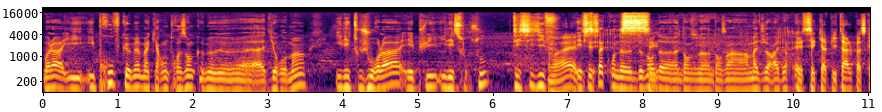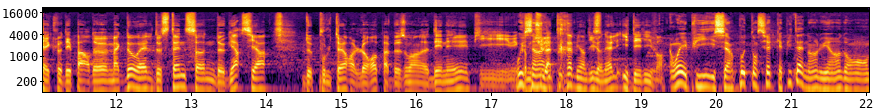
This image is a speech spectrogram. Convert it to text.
voilà, il, prouve que même à 43 ans, comme a dit Romain, il est toujours là et puis il est surtout décisif. et c'est ça qu'on demande dans un, match de Ryder Et c'est capital parce qu'avec le départ de McDowell, de Stenson, de Garcia, de Poulter, l'Europe a besoin d'aînés. Puis, comme tu l'as très bien dit, Lionel, il délivre. Oui, et puis c'est un potentiel capitaine, hein, lui. Hein, dans,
